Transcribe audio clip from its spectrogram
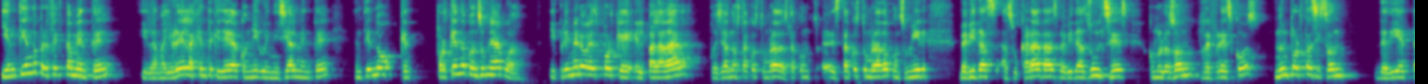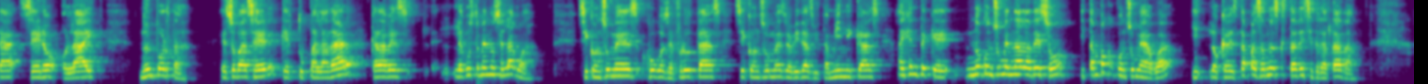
Y entiendo perfectamente, y la mayoría de la gente que llega conmigo inicialmente, entiendo que ¿por qué no consume agua? Y primero es porque el paladar pues ya no está acostumbrado, está, está acostumbrado a consumir bebidas azucaradas, bebidas dulces, como lo son refrescos, no importa si son de dieta, cero o light, no importa. Eso va a hacer que tu paladar cada vez le guste menos el agua. Si consumes jugos de frutas, si consumes bebidas vitamínicas, hay gente que no consume nada de eso y tampoco consume agua y lo que está pasando es que está deshidratada.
